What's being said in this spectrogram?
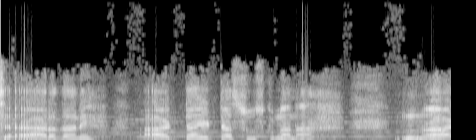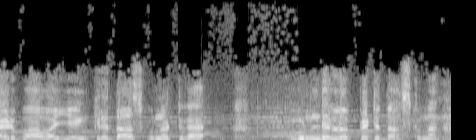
శారదాని అట్టా ఇట్టా చూసుకున్నానా? నాయుడు బావ ఎంకిని దాచుకున్నట్టుగా గుండెల్లో పెట్టి దాచుకున్నాను?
